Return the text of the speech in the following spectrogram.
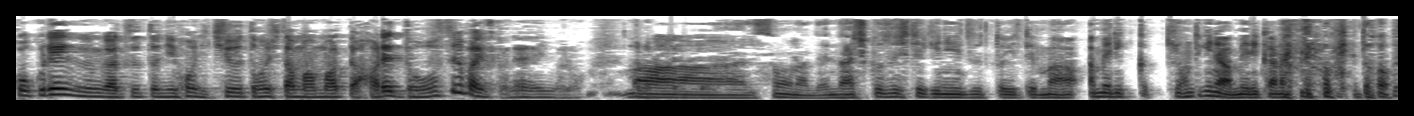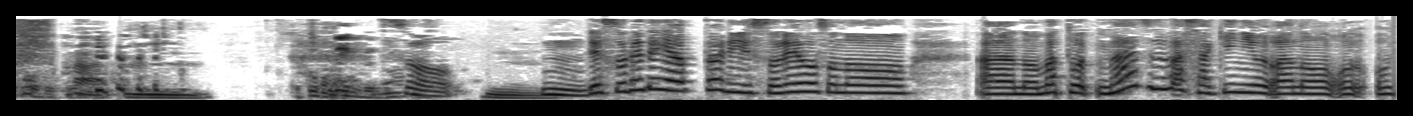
国連軍がずっと日本に駐屯したままって、あれどうすればいいんですかね、今の。まあ、そうなんだよ。なし崩し的にずっといて、まあ、アメリカ、基本的にはアメリカなんだろうけど、まあ、うん。国連軍。そう。うんうん。で、それでやっぱり、それをその、あの、まあ、と、まずは先に、あの、お、お、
